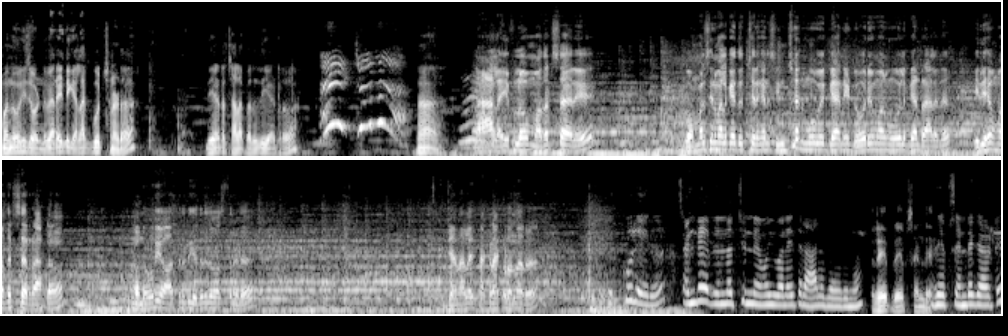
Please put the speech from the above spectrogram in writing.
మన ఊహి చూడండి వెరైటీకి ఎలా కూర్చున్నాడు. థియేటర్ చాలా పెద్ద థియేటర్. నా లైఫ్లో మొదటిసారి బొమ్మల సినిమాలకి అయితే వచ్చాను కానీ సించాన్ మూవీకి కానీ డోరేమాన్ మూవీలకు కానీ రాలేదు. ఇదే మొదటిసారి రావడం. మన ఊహి ఆతృతకి ఎదురు చూస్తున్నాడు జనాలు అయితే అక్కడక్కడ ఉన్నారు. ఎక్కువ లేరు. సండే నిన్న వచ్చిండేమో ఇవాళ అయితే రాలేదు ఎవరును. రేపు రేపు సండే రేపు సండే కాబట్టి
